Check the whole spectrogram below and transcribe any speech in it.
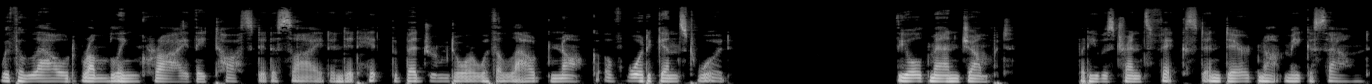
With a loud rumbling cry, they tossed it aside, and it hit the bedroom door with a loud knock of wood against wood. The old man jumped, but he was transfixed and dared not make a sound.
